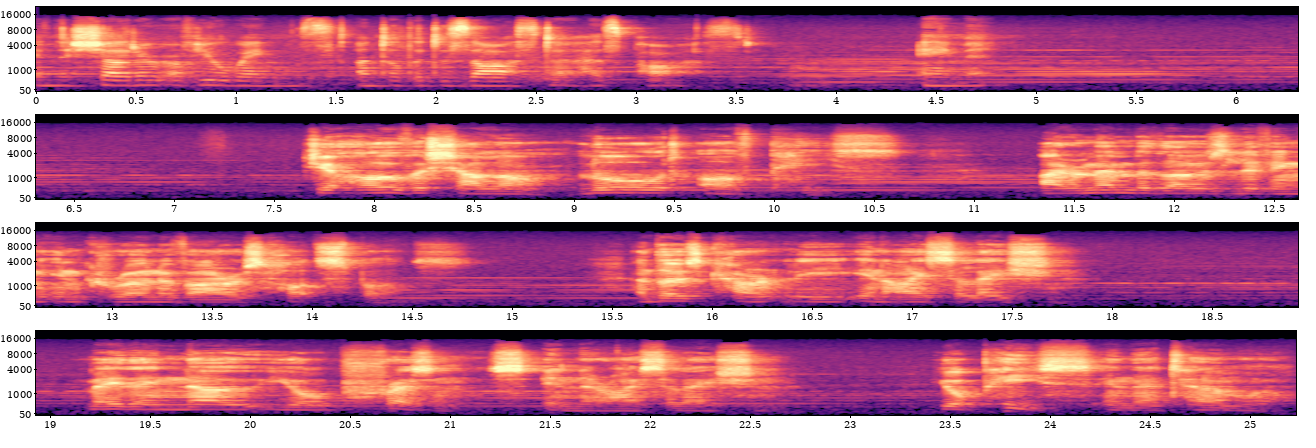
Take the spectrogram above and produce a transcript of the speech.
in the shadow of your wings until the disaster has passed. Amen. Jehovah Shalom, Lord of peace. I remember those living in coronavirus hotspots and those currently in isolation. May they know your presence in their isolation, your peace in their turmoil,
